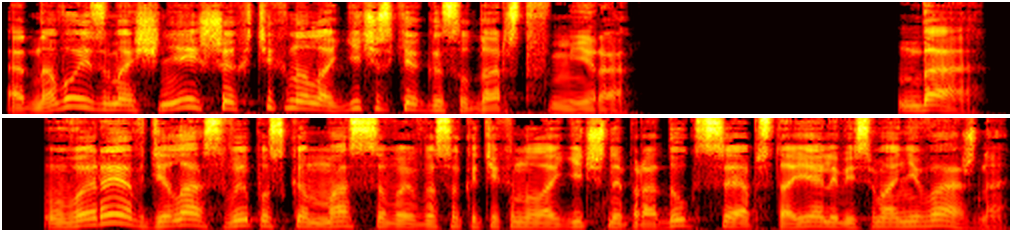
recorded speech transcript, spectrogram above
одного из мощнейших технологических государств мира. Да, в РФ дела с выпуском массовой высокотехнологичной продукции обстояли весьма неважно,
